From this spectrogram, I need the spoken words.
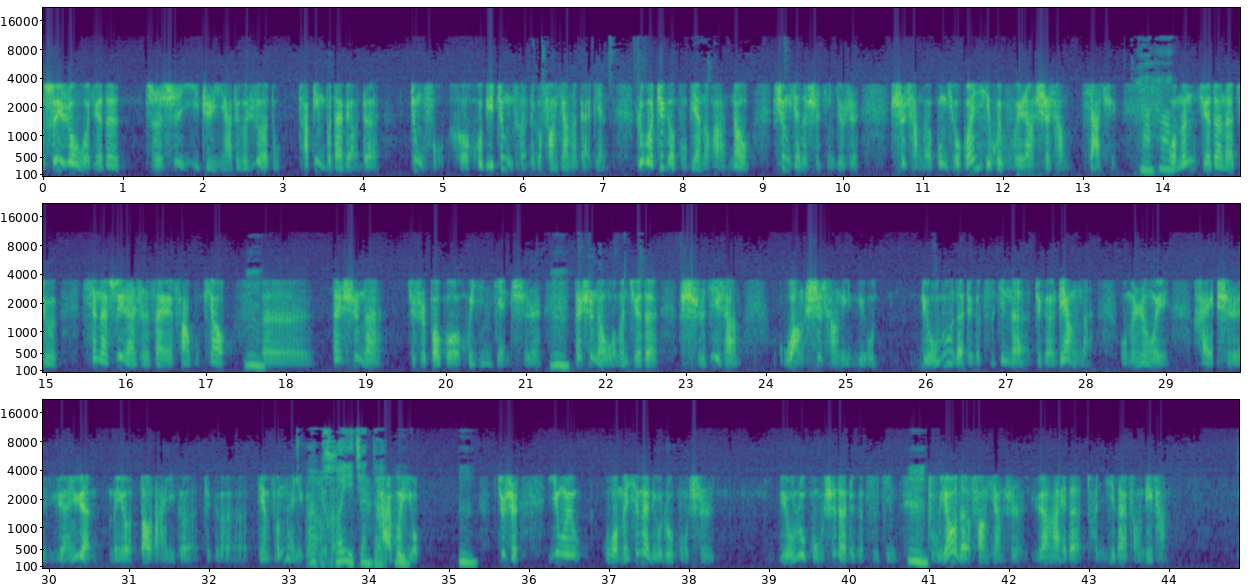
所以说，我觉得只是抑制一下这个热度，它并不代表着政府和货币政策这个方向的改变。如果这个不变的话，那剩下的事情就是市场的供求关系会不会让市场下去？我们觉得呢，就现在虽然是在发股票，嗯呃，但是呢，就是包括汇金减持，嗯但是呢，我们觉得实际上往市场里流流入的这个资金的这个量呢，我们认为还是远远没有到达一个这个巅峰的一个呃阶段，何以见得？还会有，嗯就是因为我们现在流入股市。流入股市的这个资金，嗯主要的方向是原来的囤积在房地产，嗯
